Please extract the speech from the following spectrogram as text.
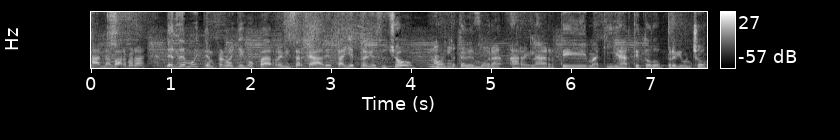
Ana Bárbara desde muy temprano llegó para revisar cada detalle previo a su show. ¿Cuánto te demora arreglarte, maquillarte, todo previo a un show?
